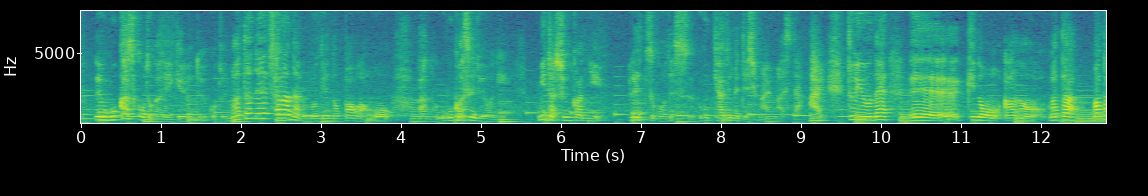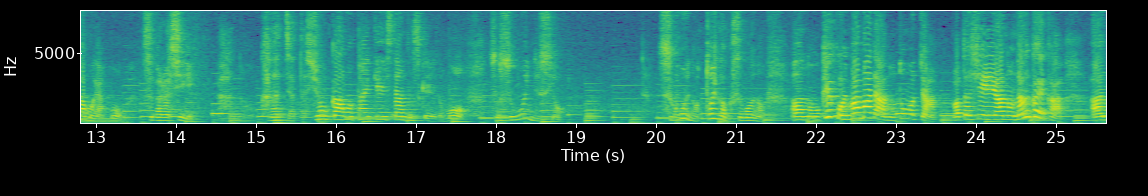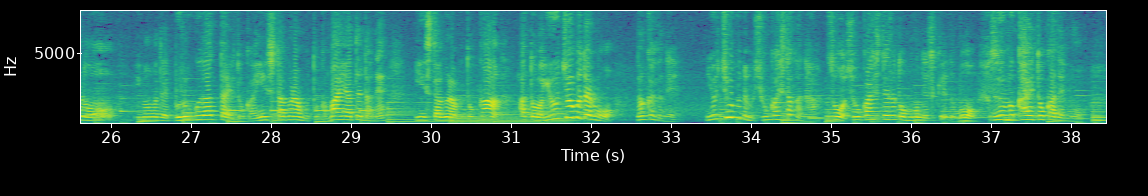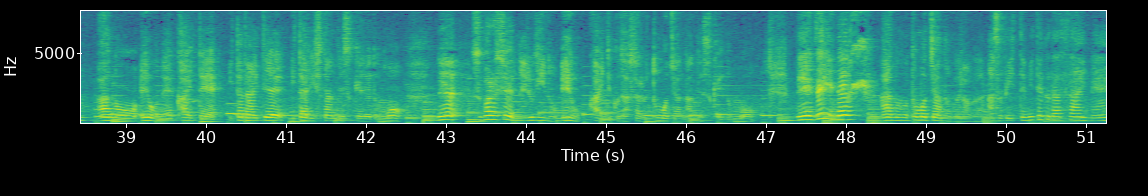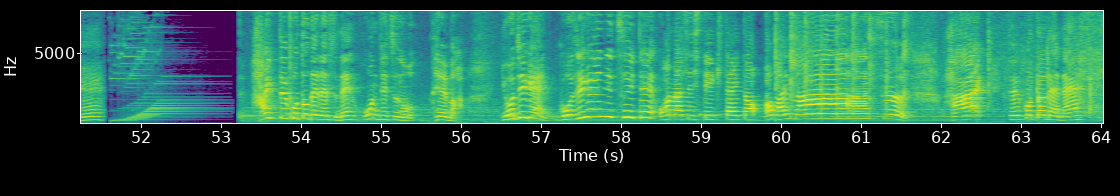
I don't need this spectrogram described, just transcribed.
うん、で動かすことができるということでまたねさらなる無限のパワーをあの動かせるように見た瞬間にレッツゴーです。動き始めてしまいました。はい。というね、えー、昨日あのまたまたもやもう素晴らしいあの叶っちゃった瞬間を体験したんですけれどもそうすごいんですよ。すごいの。とにかくすごいの。あの結構今まであのともちゃん私あの何回かあの今までブログだったりとかインスタグラムとか前やってたね。インスタグラムとかあと YouTube でも何回かね YouTube でも紹介したかな。そう紹介してると思うんですけれども Zoom 会とかでもあの絵をね描いていただいていたりしたんですけれどもね素晴らしいエネルギーの絵を描いてくださるともちゃんなんですけれども。ねぜひねあのともちゃんのブログ遊び行ってみてくださいね。はいということでですね本日のテーマ4次元5次元についてお話ししていきたいと思います。はいということでね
